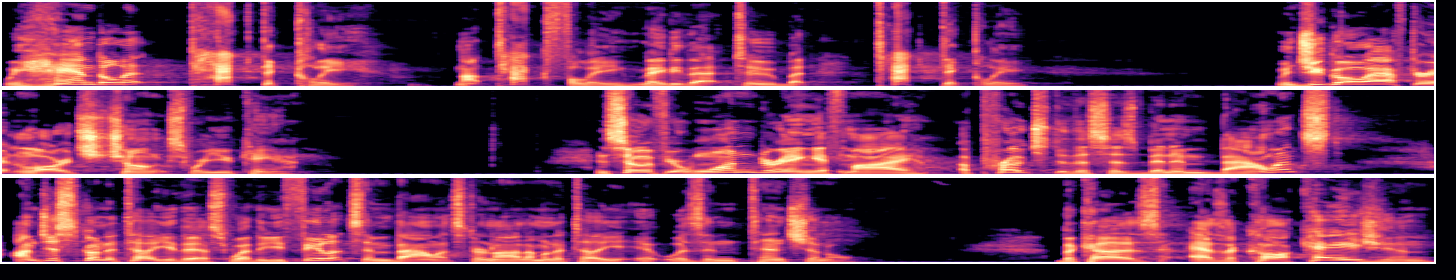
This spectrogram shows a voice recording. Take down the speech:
We handle it tactically, not tactfully, maybe that too, but tactically. When you go after it in large chunks where you can. And so, if you're wondering if my approach to this has been imbalanced, I'm just going to tell you this whether you feel it's imbalanced or not, I'm going to tell you it was intentional. Because as a Caucasian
